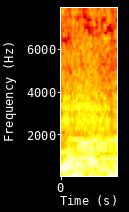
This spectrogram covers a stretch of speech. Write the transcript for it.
life.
